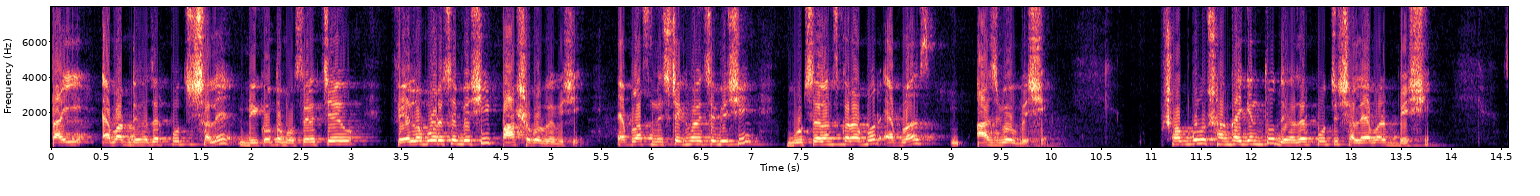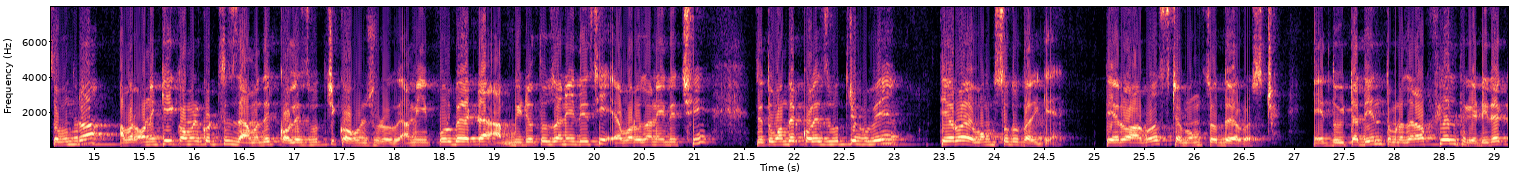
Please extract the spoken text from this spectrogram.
তাই এবার দুই হাজার পঁচিশ সালে বিগত বছরের চেয়েও ফেলও করেছে বেশি পাশও করবে বেশি। এ প্লাস মিস্টেক হয়েছে বেশি বুট চ্যালেঞ্জ করার পর এ প্লাস আসবেও বেশি। সবগুলো সংখ্যাই কিন্তু দুই হাজার পঁচিশ সালে আবার বেশি। তো বন্ধুরা, আবার অনেকেই কমেন্ট করতেছে যে আমাদের কলেজ ভর্তি কখন শুরু হবে? আমি পূর্বে একটা ভিডিওতেও জানিয়ে দিয়েছি, এবারও জানিয়ে দিচ্ছি যে তোমাদের কলেজ ভর্তি হবে তেরো এবং চোদ্দ তারিখে। তেরো আগস্ট এবং চোদ্দই আগস্ট। এই দুইটা দিন তোমরা যারা ফেল থেকে ডিরেক্ট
